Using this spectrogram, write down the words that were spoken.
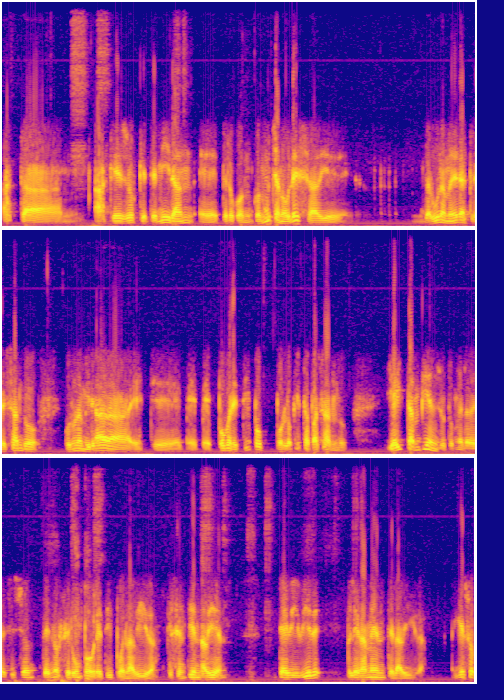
hasta aquellos que te miran, eh, pero con, mucha nobleza, de, de, alguna manera expresando con una mirada este, eh, eh, pobre tipo por lo que está pasando. Y ahí también yo tomé la decisión de no ser un pobre tipo en la vida, que se entienda bien, de vivir plenamente la vida. y eso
